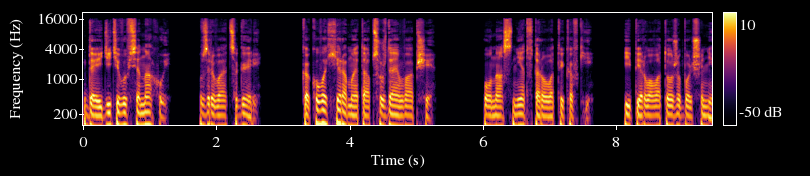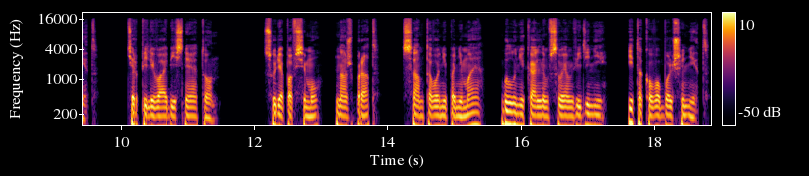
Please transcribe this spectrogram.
«Да идите вы все нахуй», — взрывается Гэри. «Какого хера мы это обсуждаем вообще? У нас нет второго тыковки. И первого тоже больше нет, терпеливо объясняет он. Судя по всему, наш брат, сам того не понимая, был уникальным в своем видении, и такого больше нет.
